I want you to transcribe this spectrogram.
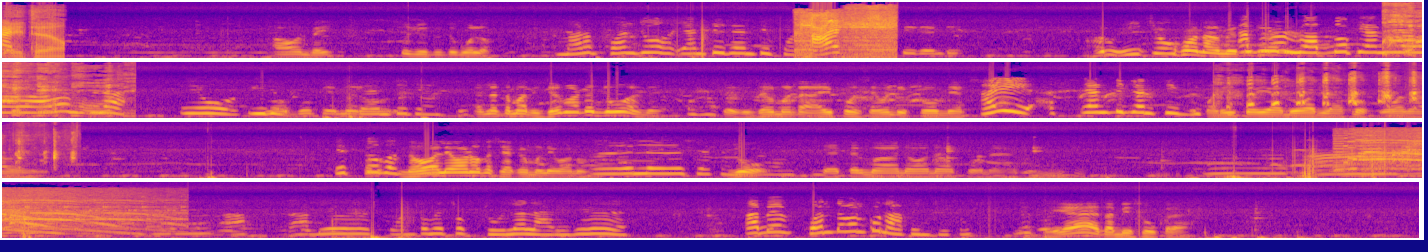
Later. આવો ને ભાઈ શું જોતું તું બોલો? મારો ફોન જો એન્ટી એન્ટી ફોન. Twenty twenty. હારું ઈ કેવું ફોન આવે? તો લોબો કેમેરા આવે પેલા એટલે તમારે રિઝલ્ટ માટે જ જોવો છે? તો રિઝલ્ટ માટે આઈફોન સેવન્ટી પ્રો મેક્સ હઈ એન્ટી પણ ઈ તો યાર દોર લાખો ફોન આવે. એક તો નવા લેવાનો કે સેકન્ડમાં લેવાનો? એટલે સેકન્ડ જો સેકન્ડમાં નવા નવા ફોન આવ્યા છે. આ બે ફોન તો મેં ચોક જોયેલા લાગે છે. આ બે ફોન તમને કોણ આપીને દીધું ભયા હતા બે છોકરા.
